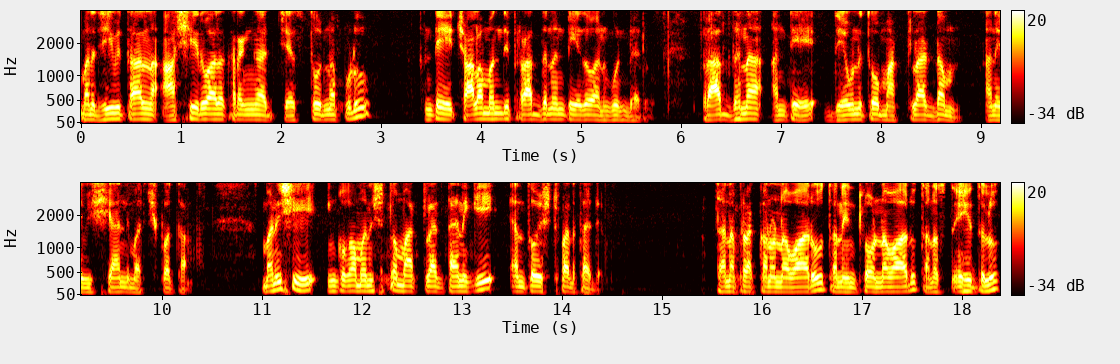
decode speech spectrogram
మన జీవితాలను ఆశీర్వాదకరంగా చేస్తున్నప్పుడు అంటే చాలామంది ప్రార్థన అంటే ఏదో అనుకుంటారు. ప్రార్థన అంటే దేవునితో మాట్లాడడం అనే విషయాన్ని మర్చిపోతాం. మనిషి ఇంకొక మనిషితో మాట్లాడటానికి ఎంతో ఇష్టపడతాడు. తన ప్రక్కన ఉన్నవారు తన ఇంట్లో ఉన్నవారు తన స్నేహితులు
